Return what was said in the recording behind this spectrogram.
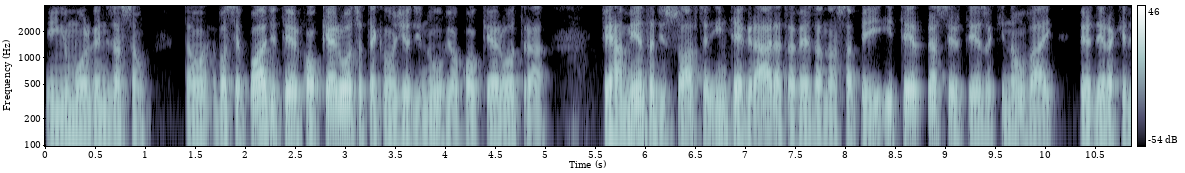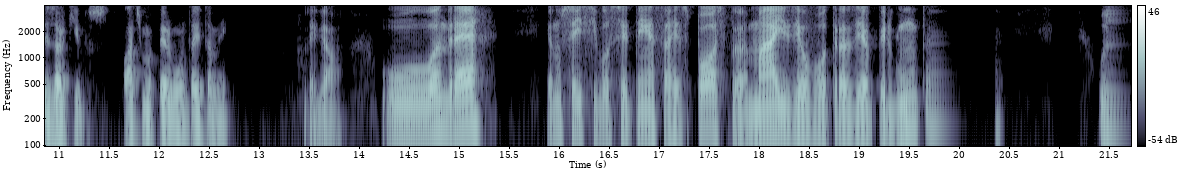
em uma organização. Então, você pode ter qualquer outra tecnologia de nuvem ou qualquer outra ferramenta de software, integrar através da nossa API e ter a certeza que não vai perder aqueles arquivos. Ótima pergunta aí também. Legal. O André, eu não sei se você tem essa resposta, mas eu vou trazer a pergunta. Os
